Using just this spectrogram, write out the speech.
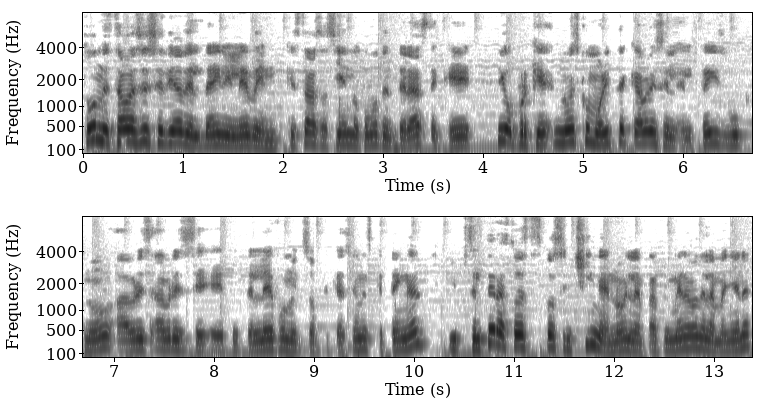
¿Tú dónde estabas ese día del 9-11? ¿Qué estabas haciendo? ¿Cómo te enteraste? ¿Qué? Digo, porque no es como ahorita que abres el, Facebook, ¿no? Abres, abres eh, tu teléfono y tus aplicaciones que tengas y pues enteras todas estas cosas en China, ¿no? En la primera hora de la mañana.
